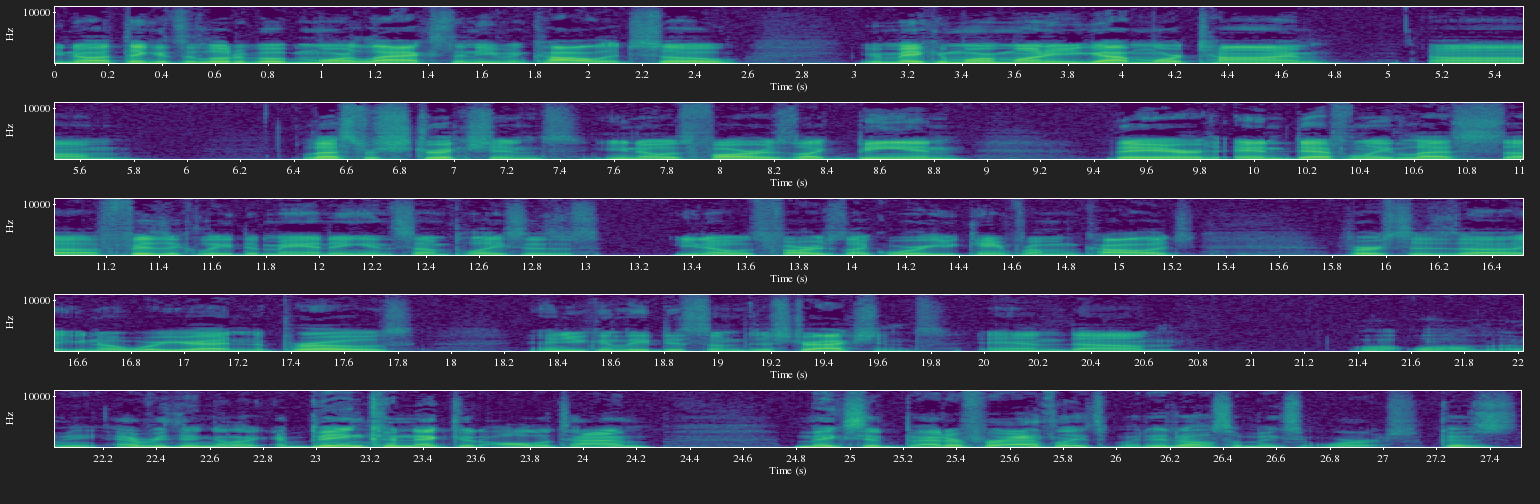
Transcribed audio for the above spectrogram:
you know, I think it's a little bit more lax than even college. So you're making more money, you got more time, um, less restrictions, you know, as far as like being there, and definitely less uh, physically demanding in some places, you know, as far as like where you came from in college versus, uh, you know, where you're at in the pros, and you can lead to some distractions. And, um, Well, well, I mean, everything like being connected all the time makes it better for athletes, but it also makes it worse because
